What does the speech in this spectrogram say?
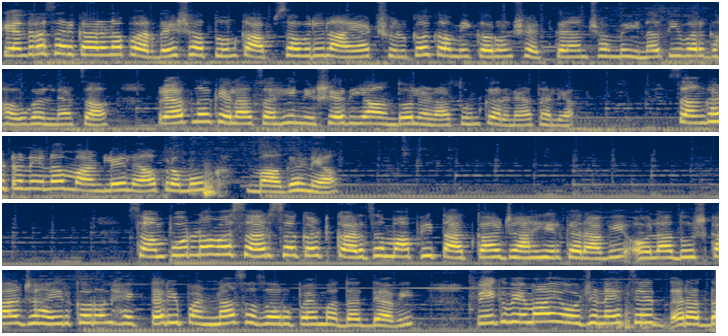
केंद्र सरकारनं परदेशातून कापसावरील आयात शुल्क कमी करून शेतकऱ्यांच्या मेहनतीवर घाव घालण्याचा प्रयत्न केल्याचाही निषेध या आंदोलनातून करण्यात आला. संघटनेनं मांडलेल्या प्रमुख मागण्या संपूर्ण व सरसकट कर्जमाफी तात्काळ जाहीर करावी. ओला दुष्काळ जाहीर करून हेक्टरी पन्नास हजार रुपये मदत द्यावी. पीक विमा योजनेचे रद्द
